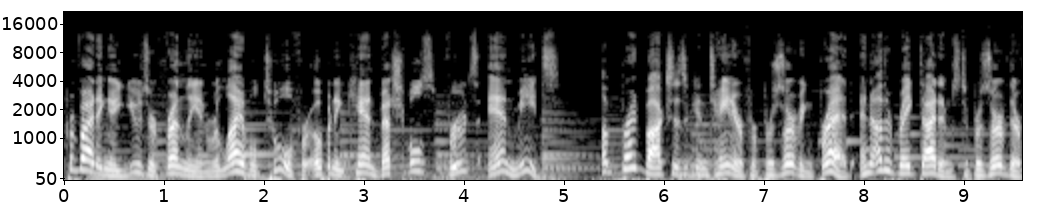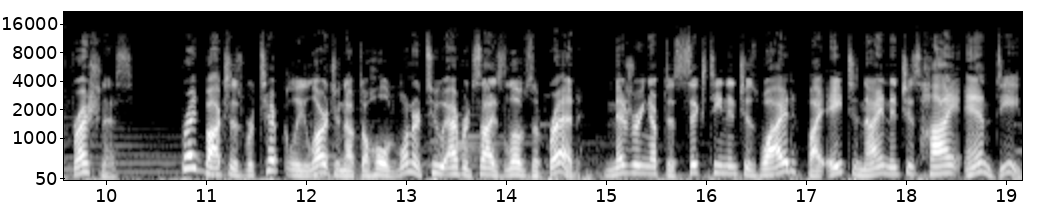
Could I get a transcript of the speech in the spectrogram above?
providing a user-friendly and reliable tool for opening canned vegetables, fruits, and meats. A bread box is a container for preserving bread and other baked items to preserve their freshness. Bread boxes were typically large enough to hold one or two average-sized loaves of bread, measuring up to 16 inches wide by 8 to 9 inches high and deep.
